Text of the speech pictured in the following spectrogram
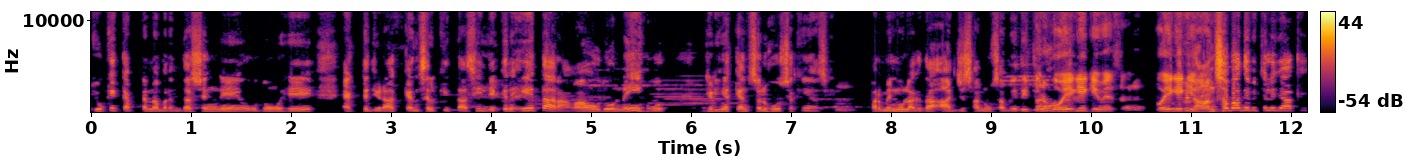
ਕਿਉਂਕਿ ਕੈਪਟਨ ਅਮਰਿੰਦਰ ਸਿੰਘ ਨੇ ਉਦੋਂ ਇਹ ਐਕਟ ਜਿਹੜਾ ਕੈਨਸਲ ਕੀਤਾ ਸੀ ਲੇਕਿਨ ਇਹ ਧਾਰਾਵਾਂ ਉਦੋਂ ਨਹੀਂ ਹੋ ਜਿਹੜੀਆਂ ਕੈਨਸਲ ਹੋ ਸਕੀਆਂ ਸੀ। ਪਰ ਮੈਨੂੰ ਲੱਗਦਾ ਅੱਜ ਸਾਨੂੰ ਸਮੇਂ ਦੀ ਜ਼ਰੂਰਤ ਹੋਏਗੀ ਕਿਵੇਂ ਸਰ? ਹੋਏਗੀ ਕਿਵੇਂ? ਵਿਧਾਨ ਸਭਾ ਦੇ ਵਿੱਚ ਲੈ ਜਾ ਕੇ।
